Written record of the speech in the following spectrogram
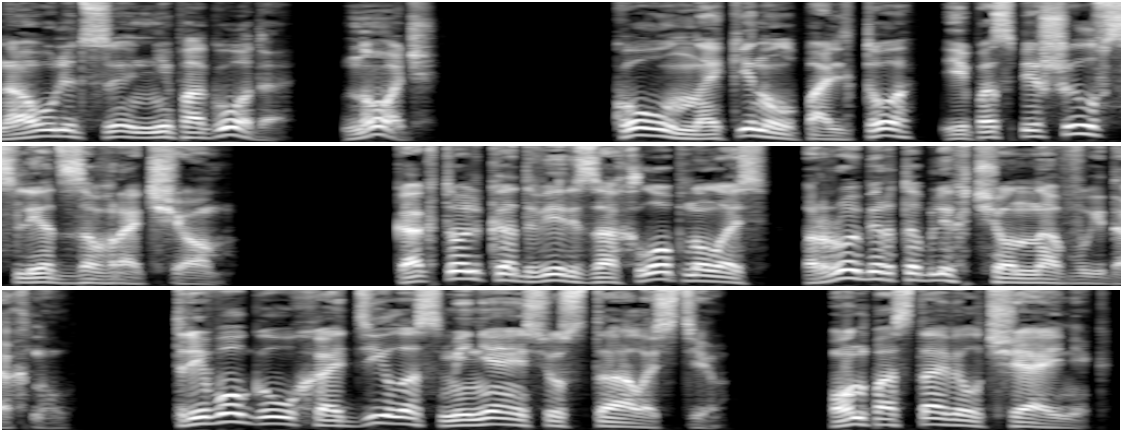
На улице непогода. Ночь». Коул накинул пальто и поспешил вслед за врачом. Как только дверь захлопнулась, Роберт облегченно выдохнул. Тревога уходила, сменяясь усталостью. Он поставил чайник.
